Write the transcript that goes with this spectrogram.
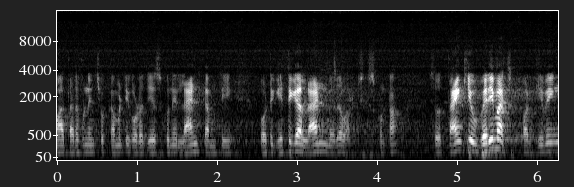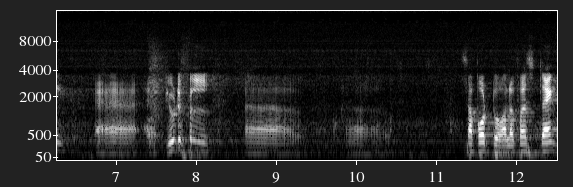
మా తరఫు నుంచి ఒక కమిటీ కూడా చేసుకుని ల్యాండ్ కమిటీ ఒకటి గట్టిగా ల్యాండ్ మీద వర్క్ చేసుకుంటాం. So thank you very much for giving beautiful support to all of us thank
